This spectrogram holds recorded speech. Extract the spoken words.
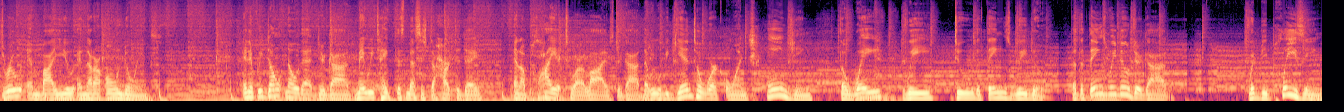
through and by you and not our own doings. And if we don't know that, dear God, may we take this message to heart today and apply it to our lives, dear God, that we will begin to work on changing the way we do the things we do. That the things we do, dear God, would be pleasing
